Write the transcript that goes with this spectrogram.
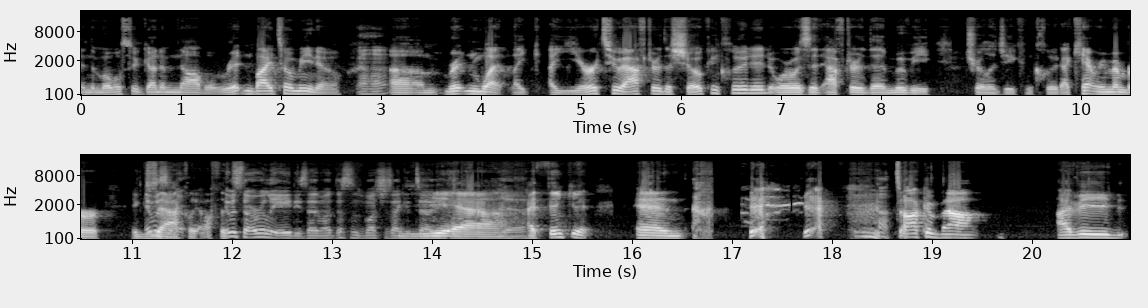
in the Mobile Suit Gundam novel, written by Tomino, uh-huh um, written what like a year or two after the show concluded, or was it after the movie trilogy concluded? I can't remember was an- exactly off the. it was the early 80s I- that's as much as i can tell yeah, you Yeah. I think it. And talk about, I mean,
